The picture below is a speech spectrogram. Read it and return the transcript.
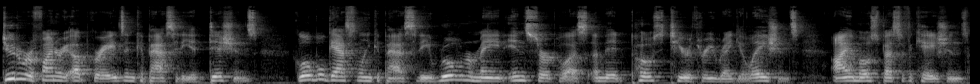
Due to refinery upgrades and capacity additions, global gasoline capacity will remain in surplus amid post Tier 3 regulations, IMO specifications,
